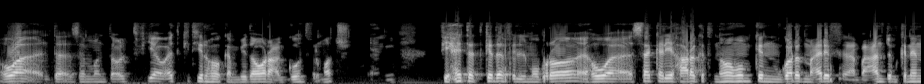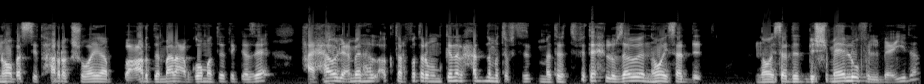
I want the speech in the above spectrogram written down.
هو أنت زي ما أنت قلت في أوقات كتير هو كان بيدور على الجون في الماتش. يعني في حتت كده في المباراة هو ساكا ليه حركة إن هو ممكن مجرد ما عرف عنده إمكانية إن هو بس يتحرك شوية بعرض الملعب جوه منطقة الجزاء هيحاول يعملها لأكتر فترة ممكنة لحد ما ما تتفتح له زاوية إن هو يسدد. إن هو يسدد بشماله في البعيدة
